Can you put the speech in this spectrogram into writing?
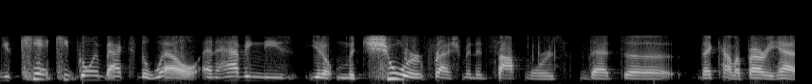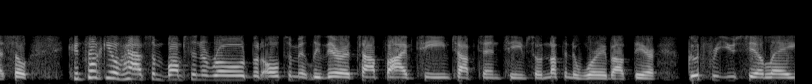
you can't keep going back to the well and having these, you know, mature freshmen and sophomores that uh that Calipari has. So Kentucky will have some bumps in the road, but ultimately they're a top five team, top ten team, so nothing to worry about there. Good for UCLA.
